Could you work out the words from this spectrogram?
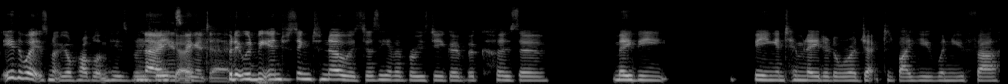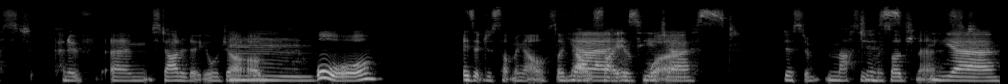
either way, it's not your problem. His bruised no, ego. he's being a dick. But it would be interesting to know is does he have a bruised ego because of maybe being intimidated or rejected by you when you first kind of um started at your job? Mm, Or is it just something else, like yeah, outside is of he work? just Just a massive just misogynist. Yeah,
